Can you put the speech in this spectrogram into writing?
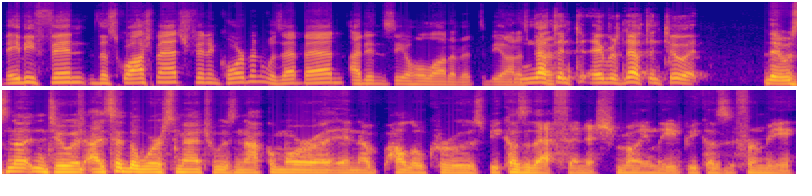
maybe Finn, the squash match, Finn and Corbin, was that bad? I didn't see a whole lot of it, to be honest. Nothing. To, there was nothing to it. There was nothing to it. I said the worst match was Nakamura and Apollo Crews because of that finish, mainly because for me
